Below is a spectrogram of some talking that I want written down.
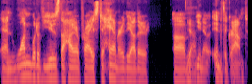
and one would have used the higher price to hammer the other, um, Yeah. you know, into the ground.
